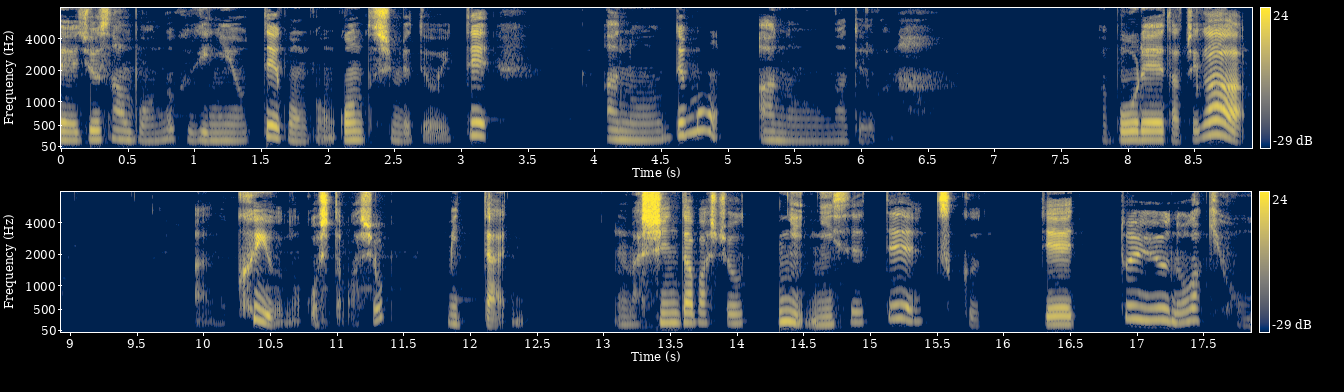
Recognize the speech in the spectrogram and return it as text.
えー、13本の釘によってコンコンコンと締めておいて、あの、でも、あの、なんていうのかな。亡霊たちが、あの、杭を残した場所みたいまあ、死んだ場所に似せて作ってというのが基本っ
